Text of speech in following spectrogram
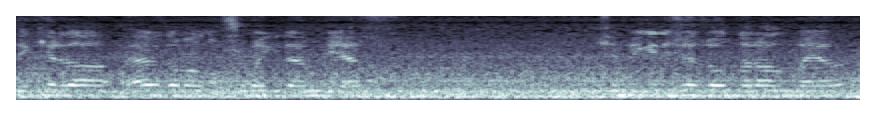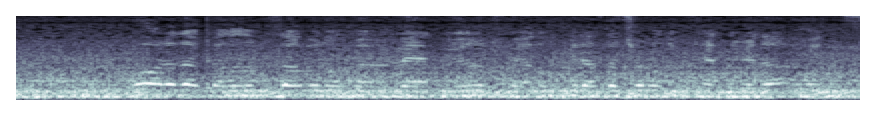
Tekirdağ her zaman hoşuma giden bir yer. Şimdi gideceğiz onları almaya. Bu arada kanalımıza abone olmayı ve beğenmeyi unutmayalım. Biraz açamadım kendimi daha henüz.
